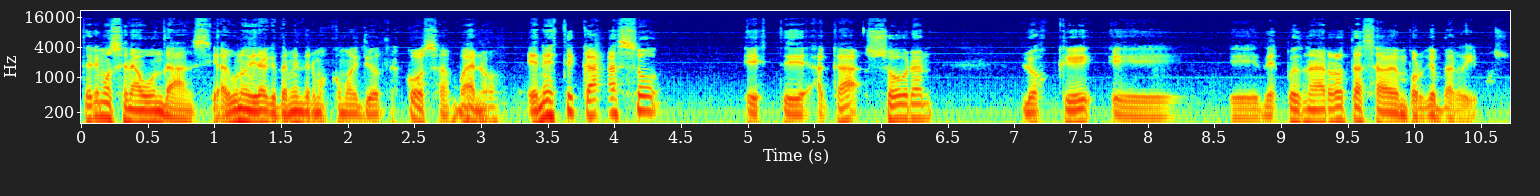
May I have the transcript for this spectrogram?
Tenemos en abundancia. Alguno dirá que también tenemos commodity de otras cosas. Bueno, en este caso, este, acá sobran los que eh, eh, después de una derrota saben por qué perdimos.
